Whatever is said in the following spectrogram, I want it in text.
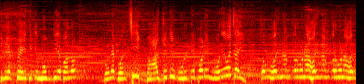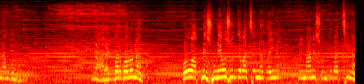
তুমি একটু এইদিকে মুখ দিয়ে বলো। বলে বলছি, বাস যদি উল্টে পড়ে মরেও যাই, তবু হরিনাম করব না, হরিনাম করব না, হরিনাম করব না। আরেকবার বলো না। ও, আপনি শুনেও শুনতে পাচ্ছেন না, তাই না? না আমি শুনতে পাচ্ছি না।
